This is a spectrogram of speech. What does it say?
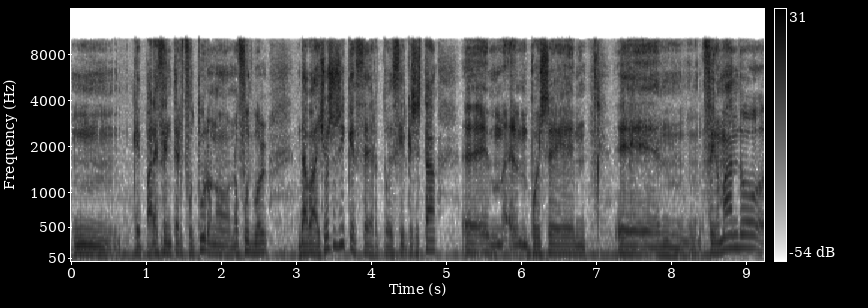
que parecen ter futuro no, no fútbol de abaixo Eso sí que é certo É dicir, que se está eh, em, pois eh, eh, firmando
